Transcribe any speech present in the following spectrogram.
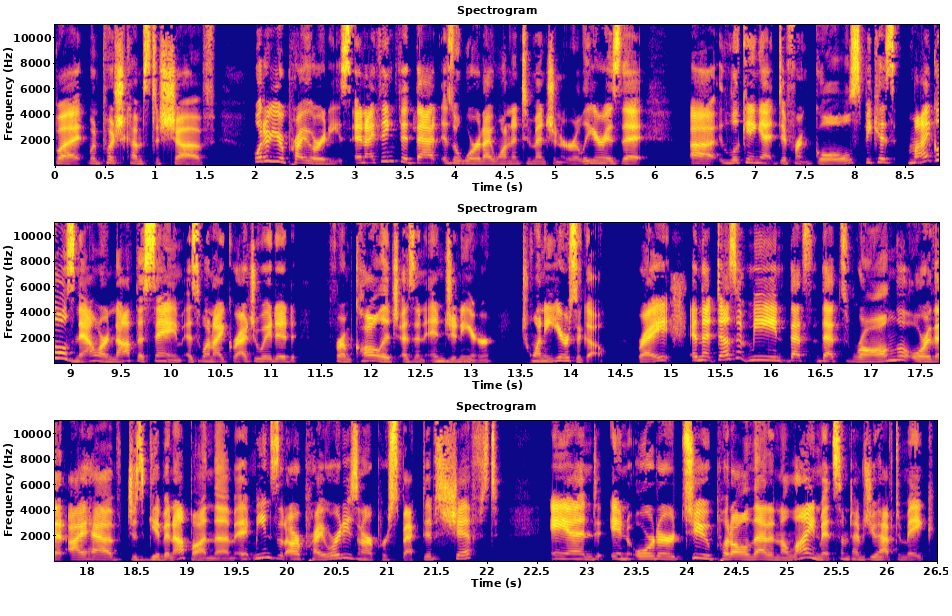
but when push comes to shove, what are your priorities? And I think that that is a word I wanted to mention earlier is that uh, looking at different goals, because my goals now are not the same as when I graduated from college as an engineer 20 years ago right and that doesn't mean that's that's wrong or that i have just given up on them it means that our priorities and our perspectives shift and in order to put all that in alignment, sometimes you have to make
